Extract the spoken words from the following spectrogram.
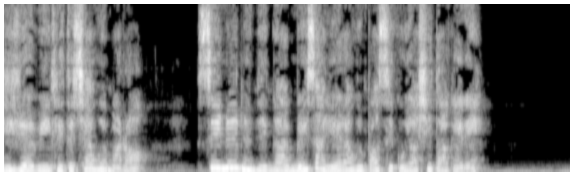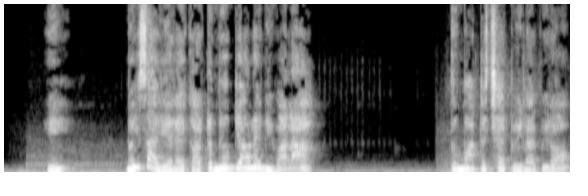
ရည်ရွယ်ပြီးလေတချဝဲမှာတော့စင်းနဲ့လွင်ပြင်ကမိစ္ဆာရဲတော်ဝင်ပေါ့စီကိုရောက်ရှိသွားခဲ့တယ်။ဟင်မိစ္ဆာရဲတိုက်ကတမျိုးပြောင်းလဲနေပါလား။သူမတစ်ချက်တွေးလိုက်ပြီးတော့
